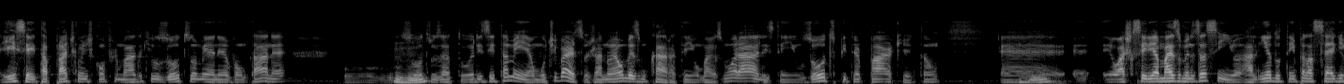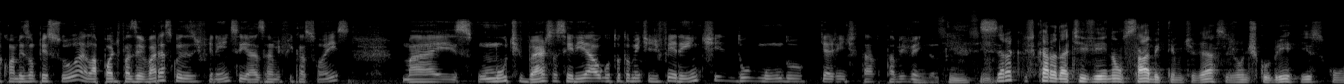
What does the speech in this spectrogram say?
esse aí tá praticamente confirmado que os outros Homem-Aranha vão estar, tá, né? Os uhum. outros atores e também é um multiverso, já não é o mesmo cara. Tem o Miles Morales, tem os outros Peter Parker, então é, uhum. É, eu acho que seria mais ou menos assim. A linha do tempo ela segue com a mesma pessoa, ela pode fazer várias coisas diferentes e as ramificações, mas um multiverso seria algo totalmente diferente do mundo que a gente tá, tá vivendo. Né? Sim, sim. Será que os caras da TVA não sabem que tem multiverso? Eles vão descobrir isso com,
